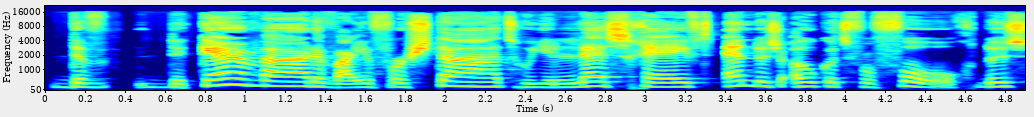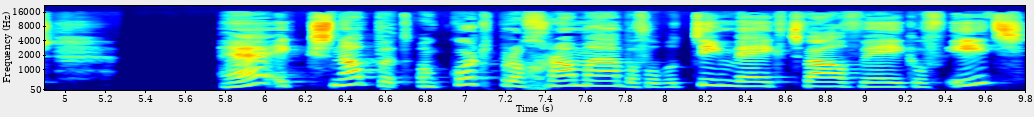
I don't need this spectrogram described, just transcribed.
de, de kernwaarden waar je voor staat, hoe je les geeft en dus ook het vervolg. Dus hè, ik snap het, een kort programma, bijvoorbeeld 10 weken, 12 weken of iets.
